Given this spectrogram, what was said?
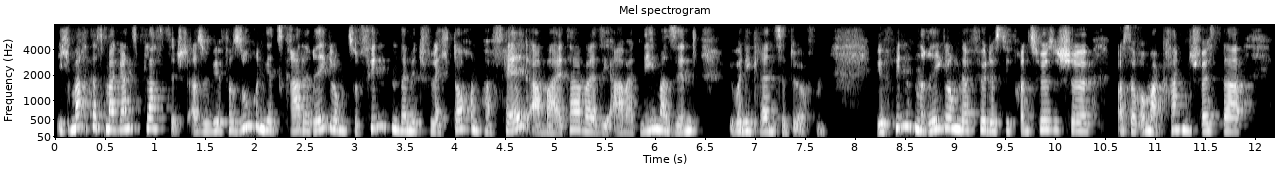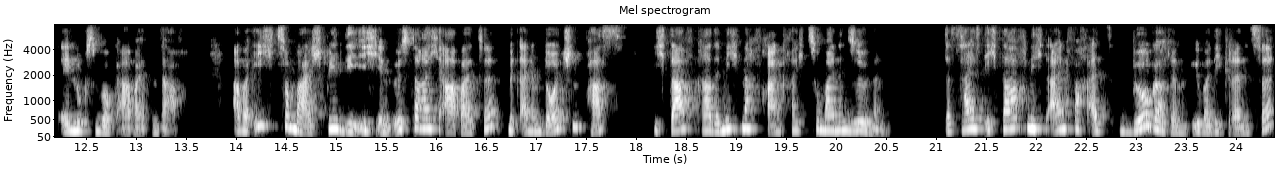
Ich mache das mal ganz plastisch. Also wir versuchen jetzt gerade Regelungen zu finden, damit vielleicht doch ein paar Feldarbeiter, weil sie Arbeitnehmer sind, über die Grenze dürfen. Wir finden Regelungen dafür, dass die französische, was auch immer, Krankenschwester in Luxemburg arbeiten darf. Aber ich zum Beispiel, die ich in Österreich arbeite, mit einem deutschen Pass, ich darf gerade nicht nach Frankreich zu meinen Söhnen. Das heißt, ich darf nicht einfach als Bürgerin über die Grenze,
